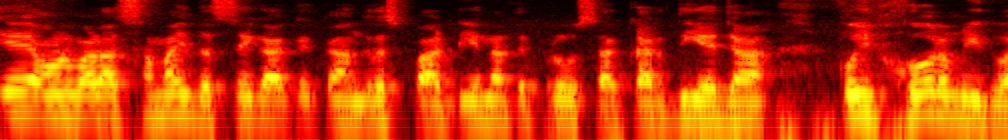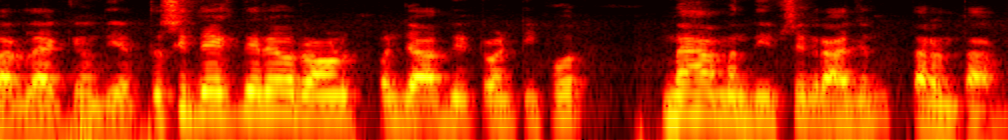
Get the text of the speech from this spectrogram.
ਇਹ ਆਉਣ ਵਾਲਾ ਸਮਾਂ ਹੀ ਦੱਸੇਗਾ ਕਿ ਕਾਂਗਰਸ ਪਾਰਟੀ ਇਹਨਾਂ ਤੇ ਭਰੋਸਾ ਕਰਦੀ ਹੈ ਜਾਂ ਕੋਈ ਹੋਰ ਉਮੀਦਵਾਰ ਲੈ ਕੇ ਆਉਂਦੀ ਹੈ। ਤੁਸੀਂ ਦੇਖਦੇ ਰਹੋ ਰੌਣਕ ਪੰਜਾਬ ਦੀ 24 ਮੈਂ ਹਾਂ ਮਨਦੀਪ ਸਿੰਘ ਰਾਜਨ, ਤਰਨਤਾਰਨ।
